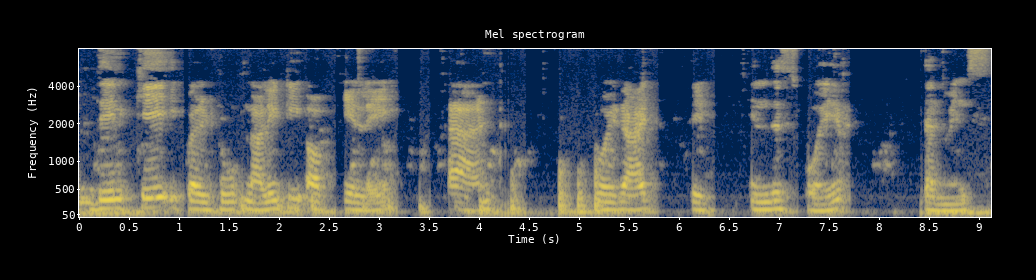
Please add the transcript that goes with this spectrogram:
then k equal to nullity of LA and we write it in this way. That means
